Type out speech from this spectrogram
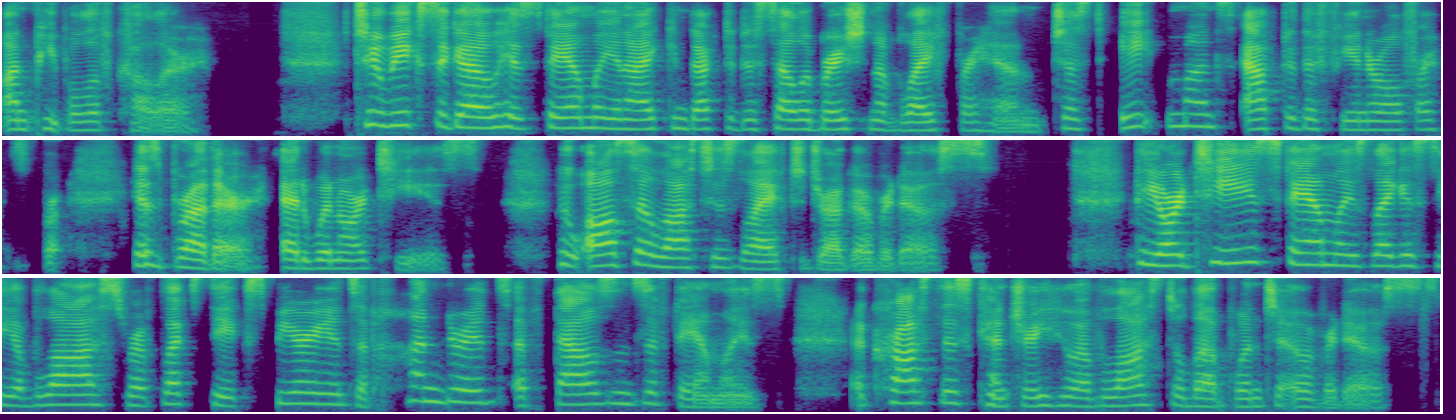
on people of color. Two weeks ago, his family and I conducted a celebration of life for him, just eight months after the funeral for his, his brother, Edwin Ortiz, who also lost his life to drug overdose. The Ortiz family's legacy of loss reflects the experience of hundreds of thousands of families across this country who have lost a loved one to overdose,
